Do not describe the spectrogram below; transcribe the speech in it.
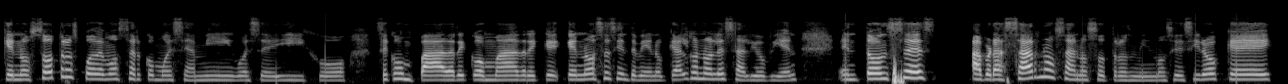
que nosotros podemos ser como ese amigo, ese hijo, ese compadre, comadre, que, que no se siente bien o que algo no le salió bien, entonces abrazarnos a nosotros mismos y decir, ok, te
